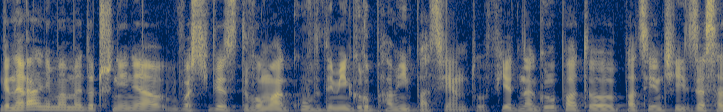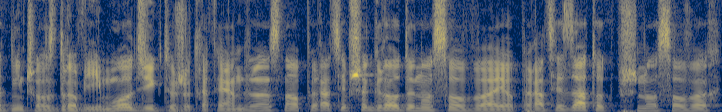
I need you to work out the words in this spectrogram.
Generalnie mamy do czynienia właściwie z dwoma głównymi grupami pacjentów. Jedna grupa to pacjenci zasadniczo zdrowi i młodzi, którzy trafiają do nas na operacje przegrody nosowej, operacje zatok przynosowych,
